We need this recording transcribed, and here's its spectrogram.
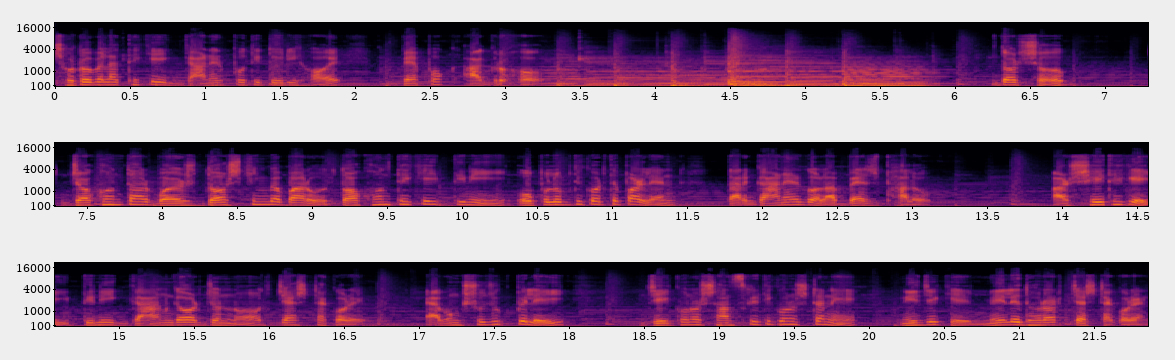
ছোটবেলা থেকেই গানের প্রতি তৈরি হয় ব্যাপক আগ্রহ। দর্শক, যখন তার বয়স দশ কিংবা বারো, তখন থেকেই তিনি উপলব্ধি করতে পারলেন তার গানের গলা বেশ ভালো। আর সেই থেকেই তিনি গান গাওয়ার জন্য চেষ্টা করে। এবং সুযোগ পেলেই যে কোনো সাংস্কৃতিক অনুষ্ঠানে নিজেকে মেলে ধরার চেষ্টা করেন।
